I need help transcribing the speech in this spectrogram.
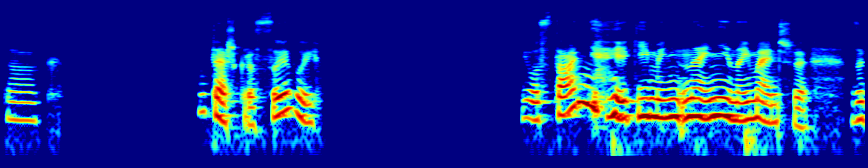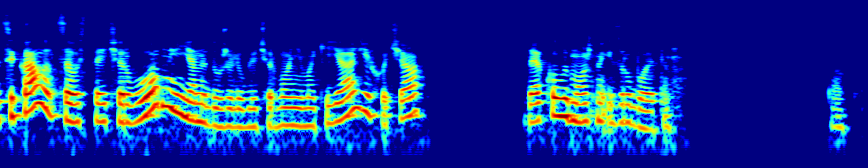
Так. Ну, теж красивий. І останній, який мені найменше зацікавив, це ось цей червоний. Я не дуже люблю червоні макіяжі, хоча деколи можна і зробити. Так.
